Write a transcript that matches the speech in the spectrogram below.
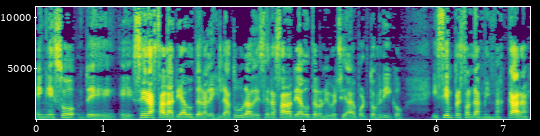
en eso de eh, ser asalariados de la legislatura, de ser asalariados de la Universidad de Puerto Rico, y siempre son las mismas caras.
